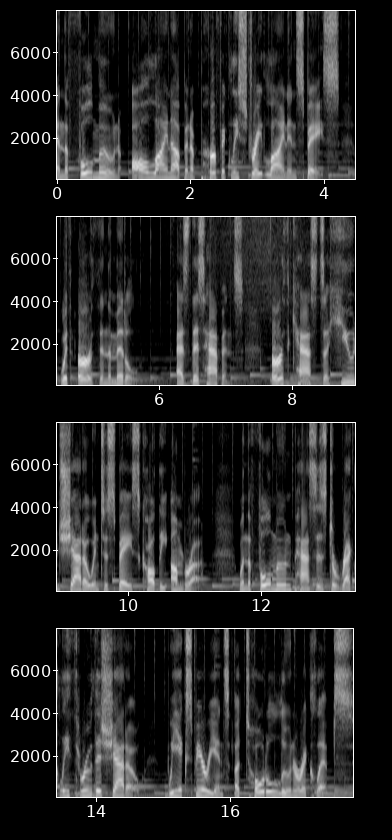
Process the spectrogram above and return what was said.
and the full moon all line up in a perfectly straight line in space, with Earth in the middle. As this happens, Earth casts a huge shadow into space called the umbra. When the full moon passes directly through this shadow, we experience a total lunar eclipse.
